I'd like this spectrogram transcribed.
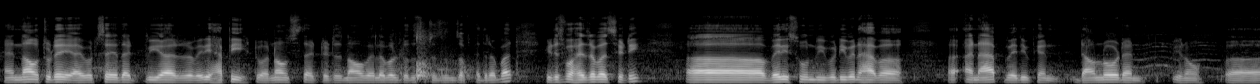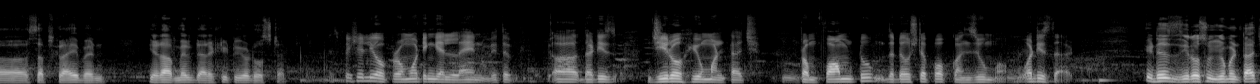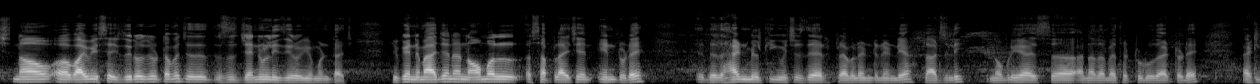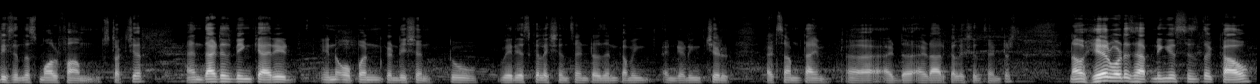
and now today i would say that we are very happy to announce that it is now available to the citizens of hyderabad it is for hyderabad city uh, very soon we would even have a, a an app where you can download and you know uh, subscribe and get our milk directly to your doorstep Especially you're promoting a line with a, uh, that is zero human touch from farm to the doorstep of consumer. What is that? It is zero to human touch. Now, uh, why we say zero to human touch is this is genuinely zero human touch. You can imagine a normal uh, supply chain in today. There's hand milking, which is there prevalent in India largely. Nobody has uh, another method to do that today, at least in the small farm structure. And that is being carried in open condition to various collection centers and coming and getting chilled at some time uh, at, the, at our collection centers. Now, here what is happening is since the cow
